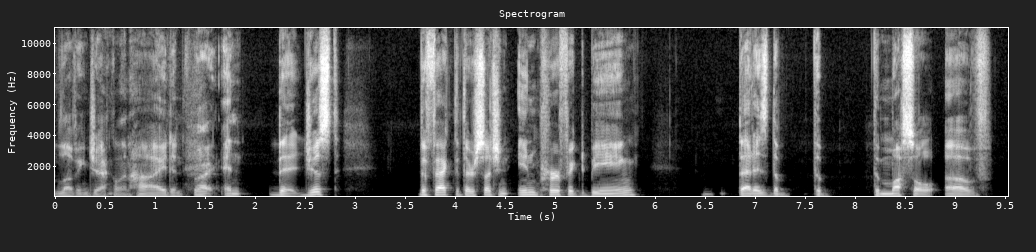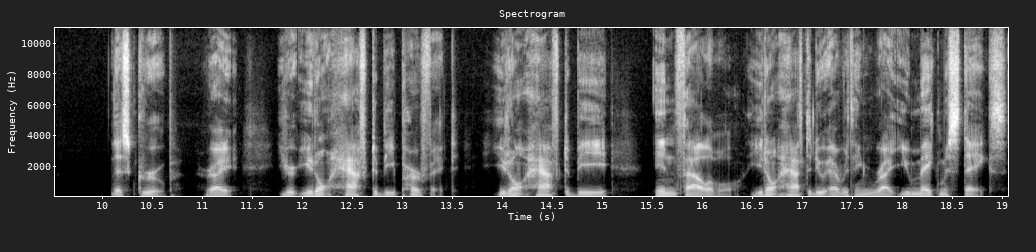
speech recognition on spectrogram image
loving Jekyll and Hyde, and Right. and the just the fact that there's such an imperfect being that is the the the muscle of this group, right? You you don't have to be perfect. You don't have to be infallible. You don't have to do everything right. You make mistakes,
